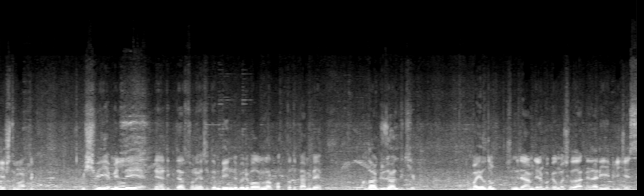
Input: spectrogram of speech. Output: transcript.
Geçtim artık. Mişvi yemeği denedikten sonra gerçekten beynimde böyle balonlar patladı pembe. O kadar güzeldi ki. Bayıldım. Şimdi devam edelim bakalım açıda neler yiyebileceğiz.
